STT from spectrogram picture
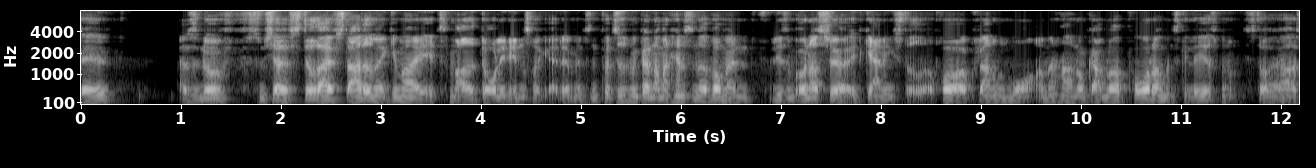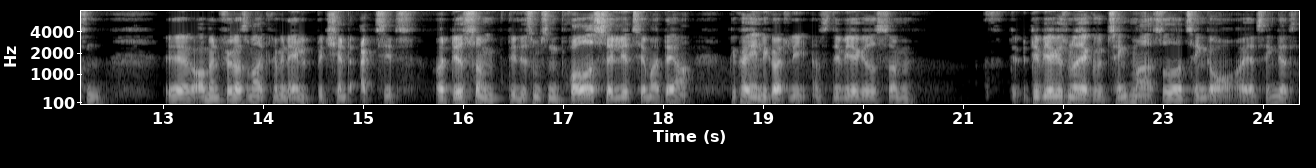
Øh, altså nu synes jeg, Still Life startede med at give mig et meget dårligt indtryk af det. Men sådan på et tidspunkt, der når man hen til noget, hvor man ligesom undersøger et gerningssted og prøver at opklare nogle mor, og man har nogle gamle rapporter, man skal læse med nogle historier, og, sådan, øh, og man føler sig meget kriminalbetjentagtigt. Og det, som det ligesom sådan prøvede at sælge til mig der, det kunne jeg egentlig godt lide. Altså det virkede som... Det, det virkede som noget, jeg kunne tænke mig at sidde og tænke over, og jeg tænkte, at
